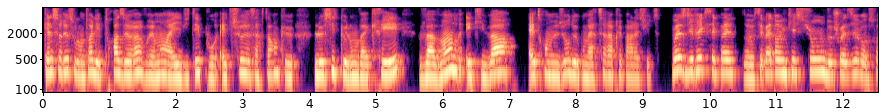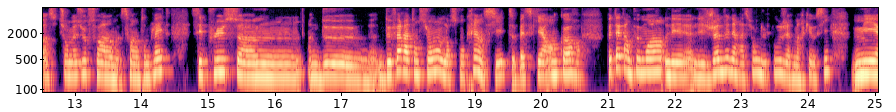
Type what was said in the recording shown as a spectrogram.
quelles seraient selon toi les trois erreurs vraiment à éviter pour être sûr et certain que le site que l'on va créer va vendre et qui va être en mesure de convertir après par la suite Moi, je dirais que c'est pas euh, c'est pas tant une question de choisir euh, soit un site sur mesure, soit un, soit un template. C'est plus euh, de, de faire attention lorsqu'on crée un site, parce qu'il y a encore peut-être un peu moins les, les jeunes générations, du coup, j'ai remarqué aussi, mais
